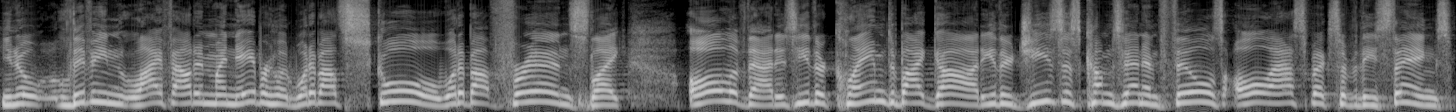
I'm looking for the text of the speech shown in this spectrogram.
you know, living life out in my neighborhood? What about school? What about friends? Like, all of that is either claimed by God, either Jesus comes in and fills all aspects of these things,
